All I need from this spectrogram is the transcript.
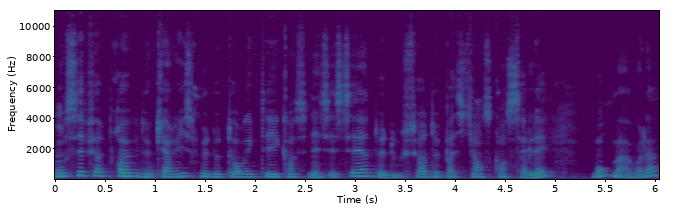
On sait faire preuve de charisme, d'autorité quand c'est nécessaire, de douceur, de patience quand ça l'est. Bon, bah voilà,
